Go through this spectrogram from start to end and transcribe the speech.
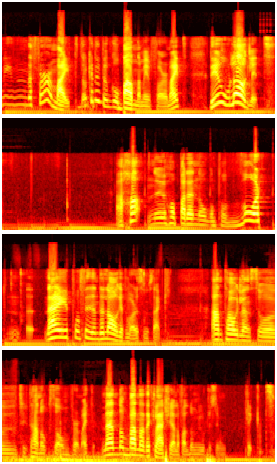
min Fermite. De kan inte gå och banna min Fermite. Det är olagligt. Aha, nu hoppade någon på vårt... Nej, på fiendelaget var det som sagt. Antagligen så tyckte han också om Fermite. Men de bannade Clash i alla fall, de gjorde sin plikt.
